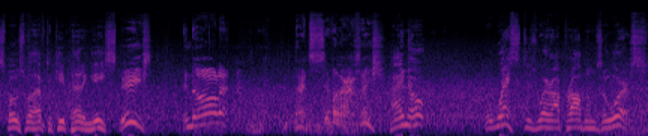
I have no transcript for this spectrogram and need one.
suppose we'll have to keep heading east. East? Into all that... that civilization? I know. The west is where our problems are worse.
